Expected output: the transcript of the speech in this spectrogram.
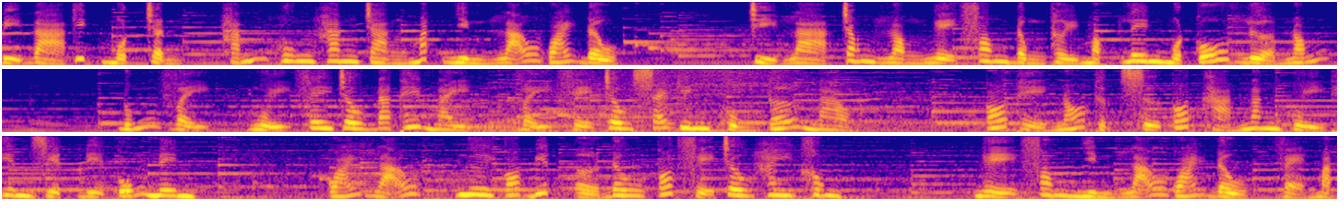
bị đả kích một trận Hắn hung hăng chàng mắt nhìn lão quái đầu. Chỉ là trong lòng nghệ phong đồng thời mọc lên một cỗ lửa nóng. Đúng vậy, ngụy phê châu đã thế này Vậy phệ châu sẽ kinh khủng cỡ nào? Có thể nó thực sự có khả năng hủy thiên diệt địa cũng nên. Quái lão, ngươi có biết ở đâu có phệ châu hay không? Nghệ phong nhìn lão quái đầu, vẻ mặt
